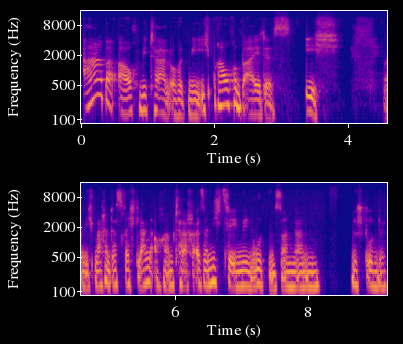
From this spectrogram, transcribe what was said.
aber auch Vitaleurythmie. Ich brauche beides. Ich. Und ich mache das recht lang auch am Tag, also nicht zehn Minuten, sondern eine Stunde.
